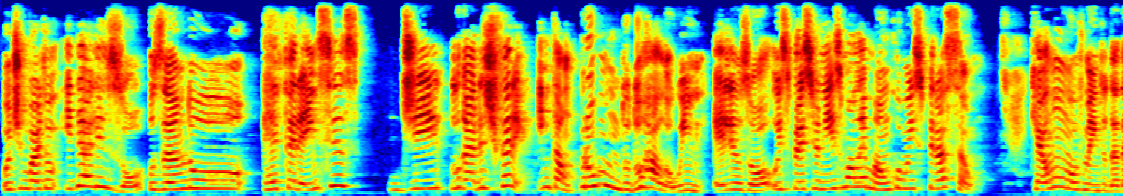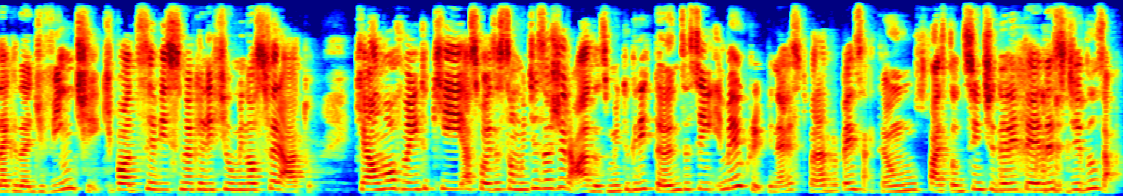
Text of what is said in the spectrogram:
o Tim Burton idealizou usando referências de lugares diferentes. Então, para o mundo do Halloween, ele usou o expressionismo alemão como inspiração, que é um movimento da década de 20 que pode ser visto naquele filme Nosferatu, que é um movimento que as coisas são muito exageradas, muito gritantes, assim, e meio creepy, né? Se tu parar pra pensar. Então faz todo sentido ele ter decidido usar.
